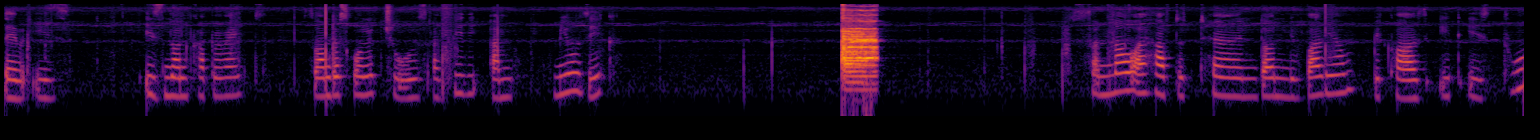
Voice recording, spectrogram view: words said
them is is non-copyright. So I'm just going to choose a video music. So now I have to turn down the volume because it is too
